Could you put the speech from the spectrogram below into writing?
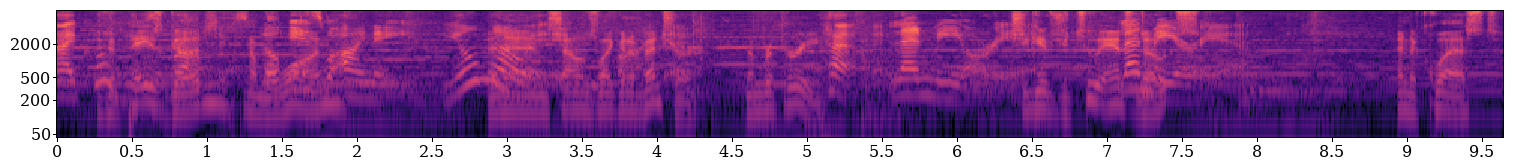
I could it pays good, number explore is what I need. You'll know And it if sounds like an adventure. it. Number three. Perfect. Lend me your ear. She gives you two Lend me antidotes your ear. and a quest.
